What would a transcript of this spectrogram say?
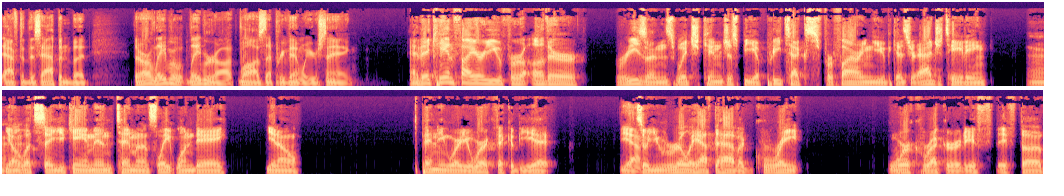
after this happened, but there are labor labor laws that prevent what you're saying. And they can fire you for other reasons, which can just be a pretext for firing you because you're agitating. Mhm. You know, let's say you came in 10 minutes late one day, you know, depending where you work, that could be it. Yeah, So you really have to have a great work record if if uh,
